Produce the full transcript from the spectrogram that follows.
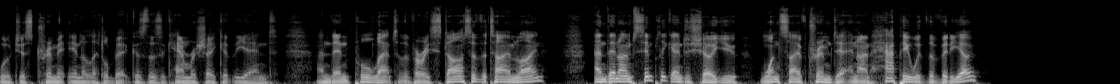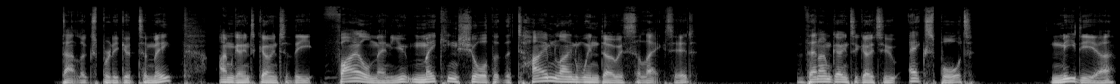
We'll just trim it in a little bit because there's a camera shake at the end. And then pull that to the very start of the timeline. And then I'm simply going to show you once I've trimmed it and I'm happy with the video. That looks pretty good to me. I'm going to go into the File menu, making sure that the timeline window is selected. Then I'm going to go to Export, Media,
